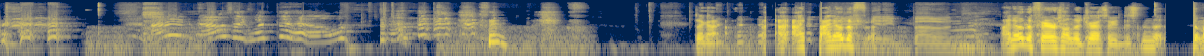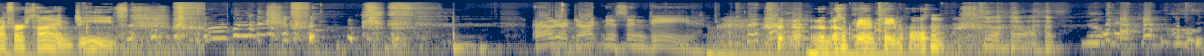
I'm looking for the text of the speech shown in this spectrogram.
I didn't. I was like, what the hell? It's like I, I, I, I know the, I'm f- getting boned. I know the fair's on the dresser. This isn't my first time. Jeez. Outer darkness indeed. the milkman came home. Milk that came home.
